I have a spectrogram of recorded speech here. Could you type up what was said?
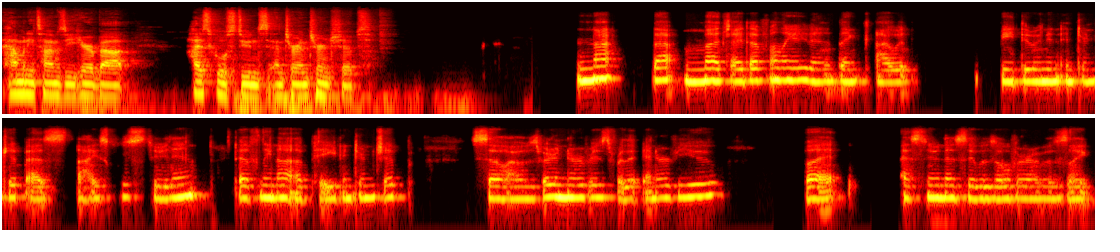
how many times do you hear about high school students enter internships? Not that much. I definitely didn't think I would be doing an internship as a high school student, definitely not a paid internship. So I was very nervous for the interview. But as soon as it was over, I was like,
